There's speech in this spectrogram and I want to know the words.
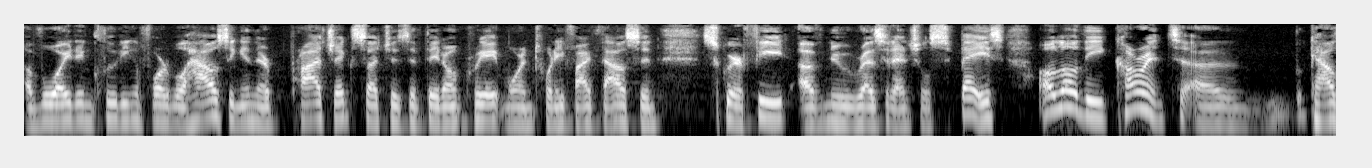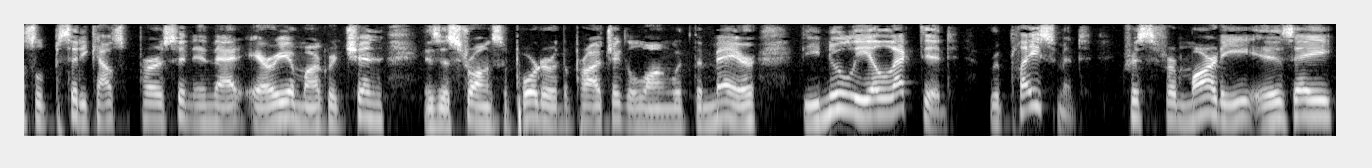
avoid including affordable housing in their projects, such as if they don't create more than 25,000 square feet of new residential space. Although the current uh, council, city council person in that area, Margaret Chin, is a strong supporter of the project, along with the mayor. The newly elected replacement, Christopher Marte, is a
